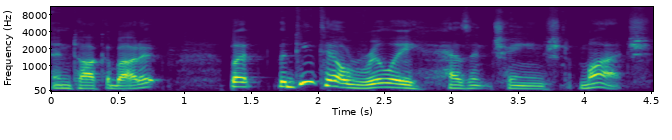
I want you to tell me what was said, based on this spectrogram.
And talk about it. But the detail really hasn't changed much.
